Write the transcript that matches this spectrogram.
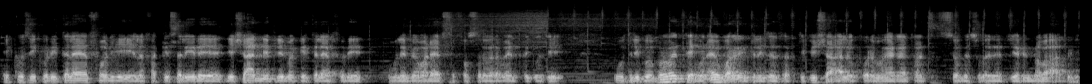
e così con i telefoni l'ha fatti salire dieci anni prima che i telefoni come li abbiamo adesso fossero veramente così utili come promettevano, è uguale all'intelligenza artificiale oppure magari la transizione sulle energie rinnovabili.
